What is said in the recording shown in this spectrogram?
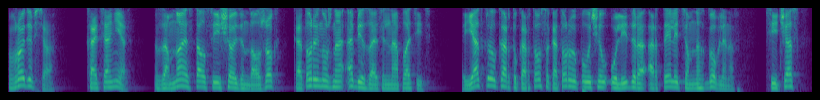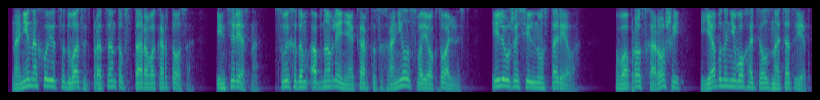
Вроде все. Хотя нет, за мной остался еще один должок, который нужно обязательно оплатить. Я открыл карту Картоса, которую получил у лидера артели темных гоблинов. Сейчас на ней находится 20% старого Картоса. Интересно, с выходом обновления карта сохранила свою актуальность или уже сильно устарела? Вопрос хороший, я бы на него хотел знать ответ.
